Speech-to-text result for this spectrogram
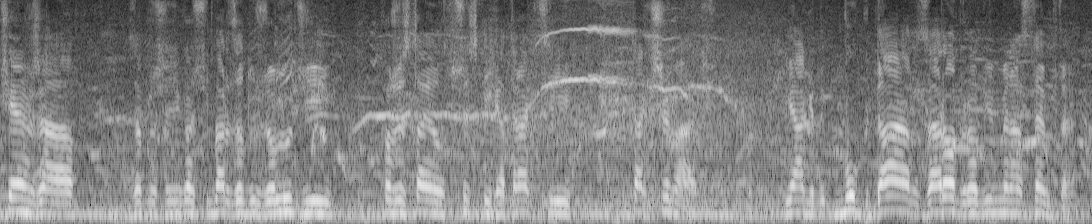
księża, zaproszeni gości, bardzo dużo ludzi, korzystają z wszystkich atrakcji. Tak trzymać. Jak Bóg da, za rok robimy następne.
